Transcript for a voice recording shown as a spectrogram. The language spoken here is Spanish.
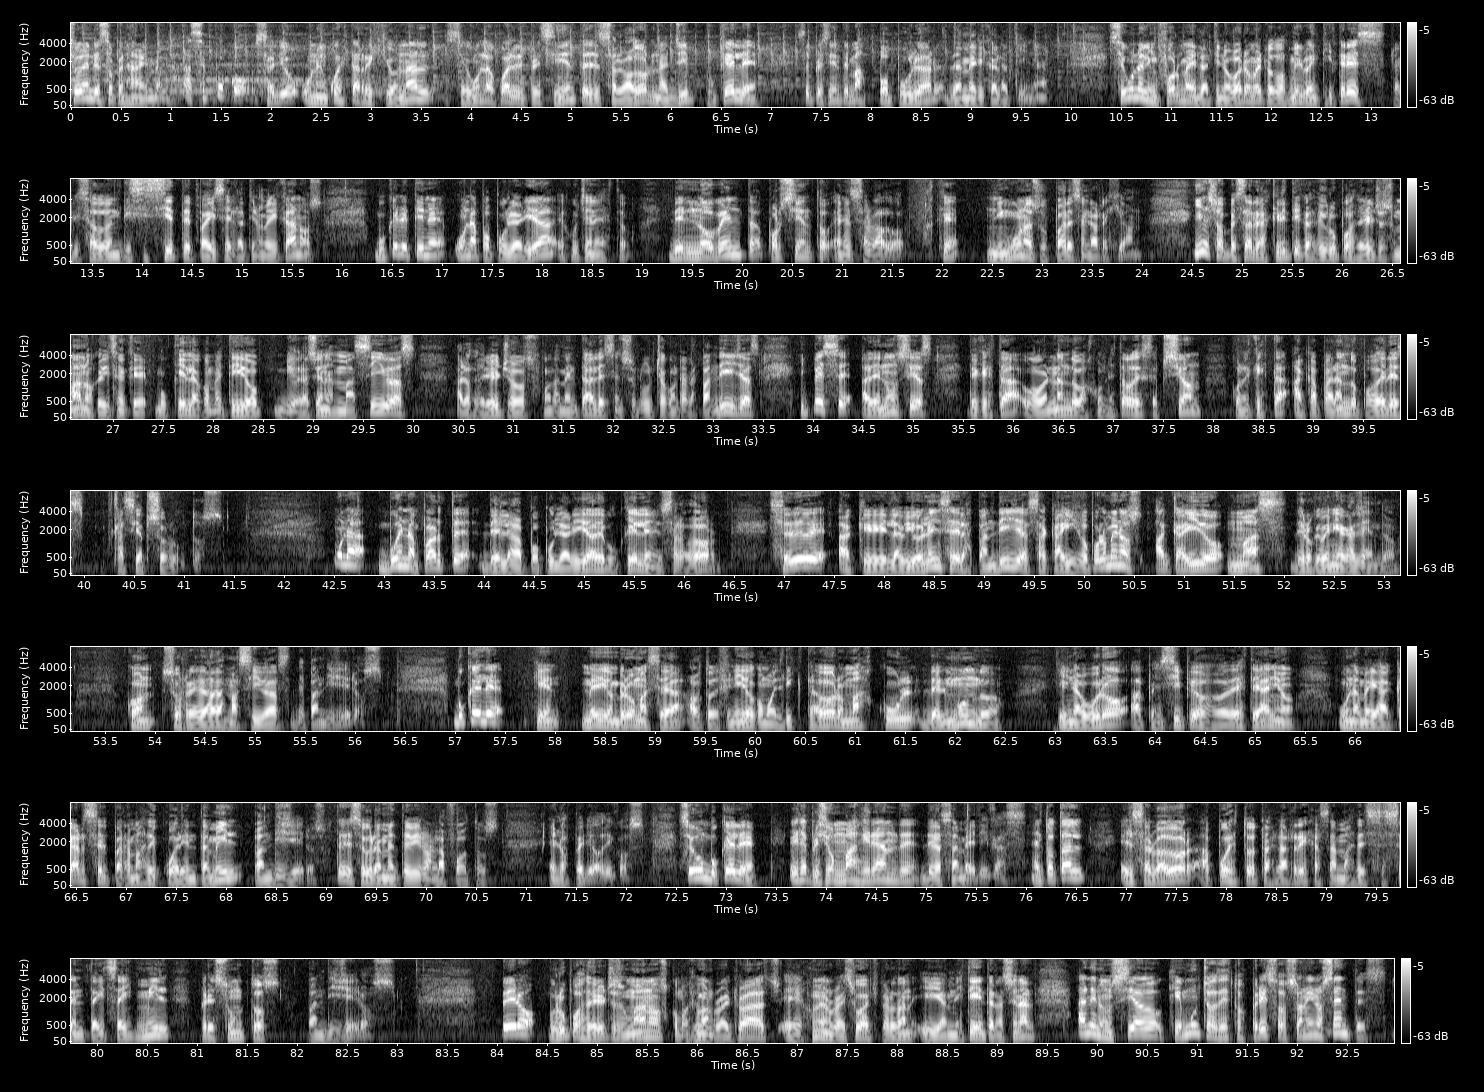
Soy Andrés Oppenheimer. Hace poco salió una encuesta regional según la cual el presidente de El Salvador, Nayib Bukele, es el presidente más popular de América Latina. Según el informe Latinobarómetro 2023, realizado en 17 países latinoamericanos, Bukele tiene una popularidad, escuchen esto, del 90% en El Salvador, más que ninguno de sus pares en la región. Y eso a pesar de las críticas de grupos de derechos humanos que dicen que Bukele ha cometido violaciones masivas a los derechos fundamentales en su lucha contra las pandillas y pese a denuncias de que está gobernando bajo un estado de excepción con el que está acaparando poderes casi absolutos. Una buena parte de la popularidad de Bukele en El Salvador se debe a que la violencia de las pandillas ha caído, por lo menos ha caído más de lo que venía cayendo con sus redadas masivas de pandilleros. Bukele, quien medio en broma se ha autodefinido como el dictador más cool del mundo, inauguró a principios de este año una megacárcel para más de 40.000 pandilleros. Ustedes seguramente vieron las fotos en los periódicos. Según Bukele, es la prisión más grande de las Américas. En total, El Salvador ha puesto tras las rejas a más de 66.000 presuntos pandilleros. Pero grupos de derechos humanos como Human Rights Watch, eh, Human Rights Watch perdón, y Amnistía Internacional han denunciado que muchos de estos presos son inocentes.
